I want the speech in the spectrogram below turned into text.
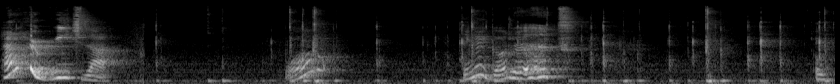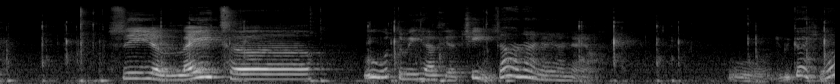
How do I reach that? What? I think I got it. Oh. See you later. Ooh, what do we have here? Cheese. Ah, no, no, no, no. Ooh, do we go here?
